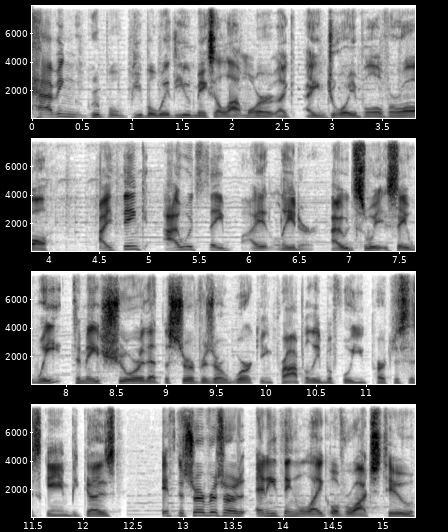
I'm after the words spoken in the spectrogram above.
having a group of people with you makes it a lot more like enjoyable overall. I think I would say buy it later. I would say wait to make sure that the servers are working properly before you purchase this game because if the servers are anything like Overwatch 2,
